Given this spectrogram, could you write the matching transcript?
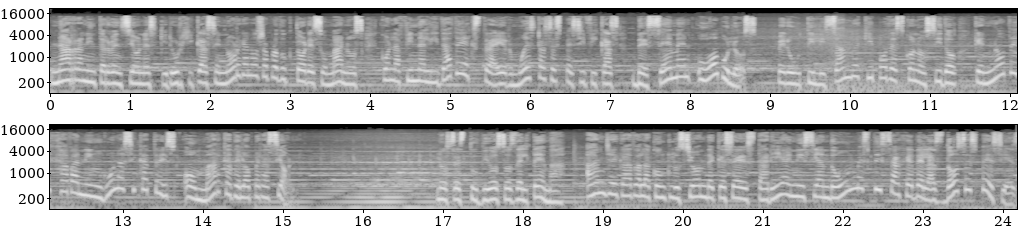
Narran intervenciones quirúrgicas en órganos reproductores humanos con la finalidad de extraer muestras específicas de semen u óvulos, pero utilizando equipo desconocido que no dejaba ninguna cicatriz o marca de la operación. Los estudiosos del tema han llegado a la conclusión de que se estaría iniciando un mestizaje de las dos especies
